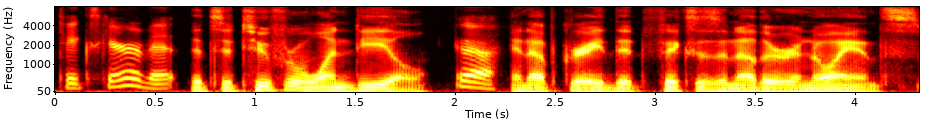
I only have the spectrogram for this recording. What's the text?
takes care of it. It's a two-for-one deal. Yeah. An upgrade that fixes another annoyance.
